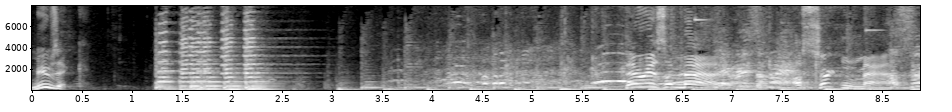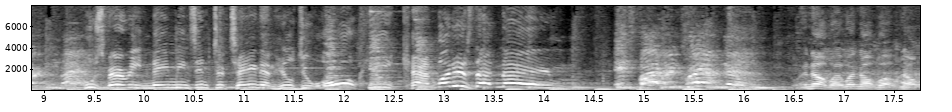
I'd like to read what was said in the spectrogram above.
Music. There is a man. There is a man. A certain man. A certain man. Whose very name means entertain, and he'll do all he can. What is that name? It's Byron Crandon. No, well, no, well, no.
